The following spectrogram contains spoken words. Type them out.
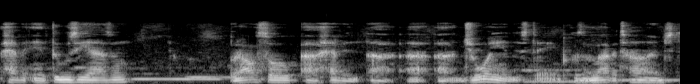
having enthusiasm, but also uh, having uh, uh, uh joy in this thing. Because a lot of times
